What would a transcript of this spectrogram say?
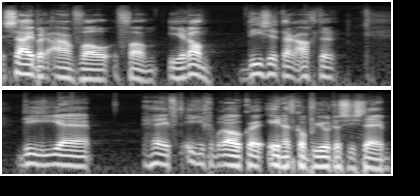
cyberaanval van Iran. Die zit daarachter. Die uh, heeft ingebroken in het computersysteem.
